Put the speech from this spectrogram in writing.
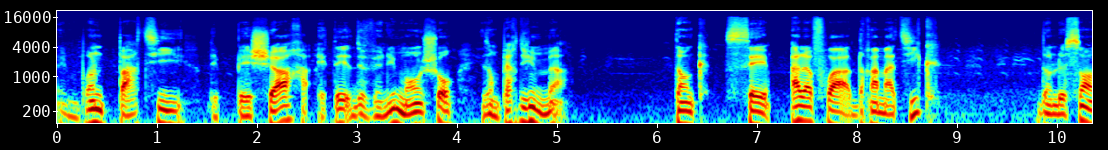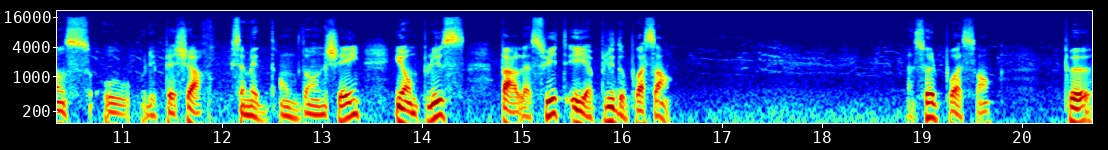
Une bonne partie des pêcheurs étaient devenus manchots. Ils ont perdu une main. Donc c'est à la fois dramatique dans le sens où les pêcheurs se mettent en danger et en plus, par la suite, il n'y a plus de poissons. Un seul poisson peut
